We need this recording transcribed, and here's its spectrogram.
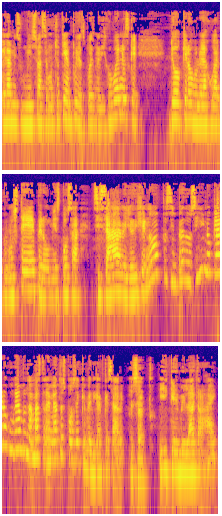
era mi sumiso hace mucho tiempo y después me dijo, bueno, es que yo quiero volver a jugar con usted, pero mi esposa sí sabe. Yo dije, no, pues sin pedo, sí, no, claro, jugamos, nada más tráeme a tu esposa y que me diga que sabe. Exacto. Y que me la trae.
